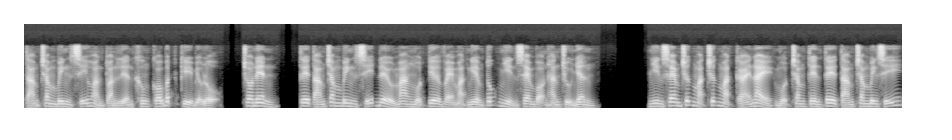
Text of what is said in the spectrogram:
tám trăm binh sĩ hoàn toàn liền không có bất kỳ biểu lộ, cho nên t tám trăm binh sĩ đều mang một tia vẻ mặt nghiêm túc nhìn xem bọn hắn chủ nhân nhìn xem trước mặt trước mặt cái này một trăm tên t tám trăm binh sĩ,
